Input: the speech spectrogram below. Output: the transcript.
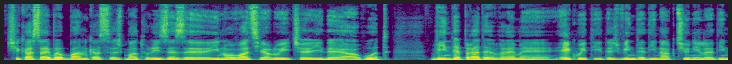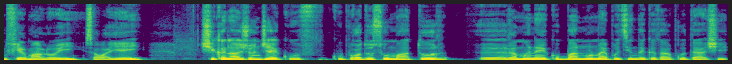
Și ca să aibă bani ca să-și maturizeze inovația lui, ce idee a avut, vinde prea devreme equity, deci vinde din acțiunile din firma lui sau a ei, și când ajunge cu, cu produsul matur, ă, rămâne cu bani mult mai puțin decât ar putea. Și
